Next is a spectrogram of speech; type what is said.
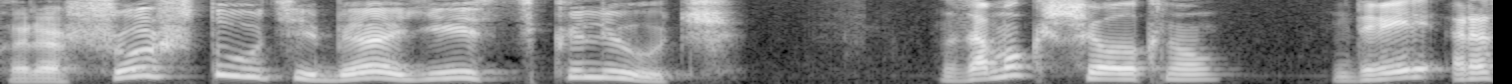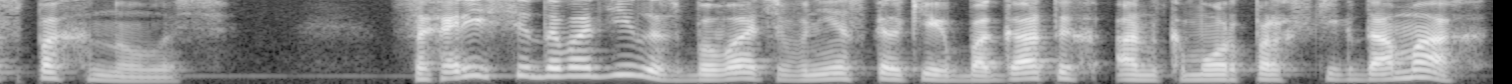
Хорошо, что у тебя есть ключ. Замок щелкнул. Дверь распахнулась. Сахарисе доводилось бывать в нескольких богатых анкморпоргских домах,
